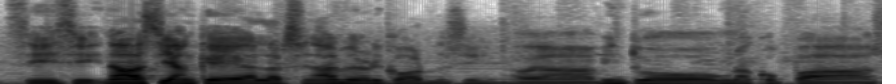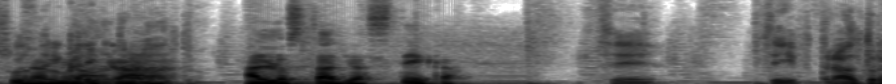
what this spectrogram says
Sì, sì. No, sì, anche all'Arsenal me lo ricordo, sì. Aveva vinto una coppa sudamericana, tra l'altro. allo stadio Azteca Sì. Sì, tra l'altro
